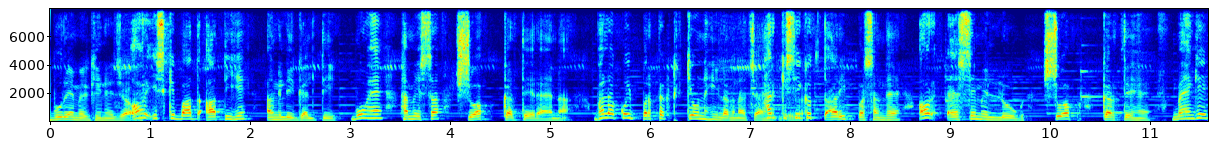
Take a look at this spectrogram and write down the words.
बुरे में गिने जाओ। और इसके बाद आती है अगली गलती। वो है हमेशा शॉप करते रहना। भला कोई परफेक्ट क्यों नहीं लगना चाहिए हर किसी को तारीफ़ पसंद है और ऐसे में लोग स्वप करते हैं। महँगे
